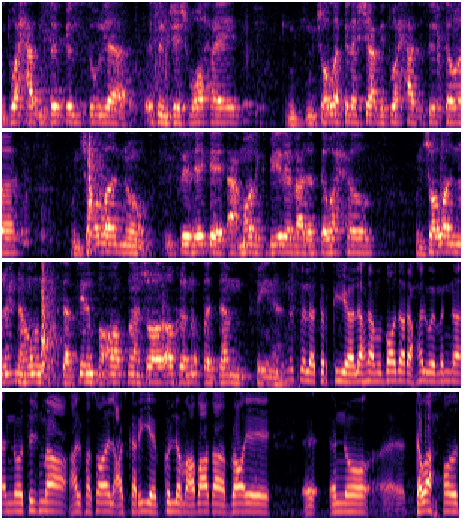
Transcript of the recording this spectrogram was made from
نتوحد نصير كل سوريا اسم جيش واحد. إن شاء الله كل الشعب يتوحد يصير سوا. وإن شاء الله إنه يصير هيك أعمال كبيرة بعد التوحد. وإن شاء الله إنه نحن هون ثابتين بنقاطنا إن شاء الله آخر نقطة دم فينا. بالنسبة لتركيا نحن مبادرة حلوة منا إنه تجمع هالفصائل العسكرية كلها مع بعضها برأيي آه، إنه التوحد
